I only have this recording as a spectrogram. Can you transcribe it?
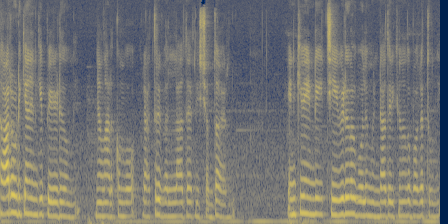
കാർ ഓടിക്കാൻ എനിക്ക് പേടി തോന്നി. ഞാൻ നടക്കുമ്പോൾ രാത്രി വല്ലാതെ നിശബ്ദമായിരുന്നു. എനിക്ക് വേണ്ടി ചീവീടുകൾ പോലും മിണ്ടാതിരിക്കുന്നത് പോലെ തോന്നി.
